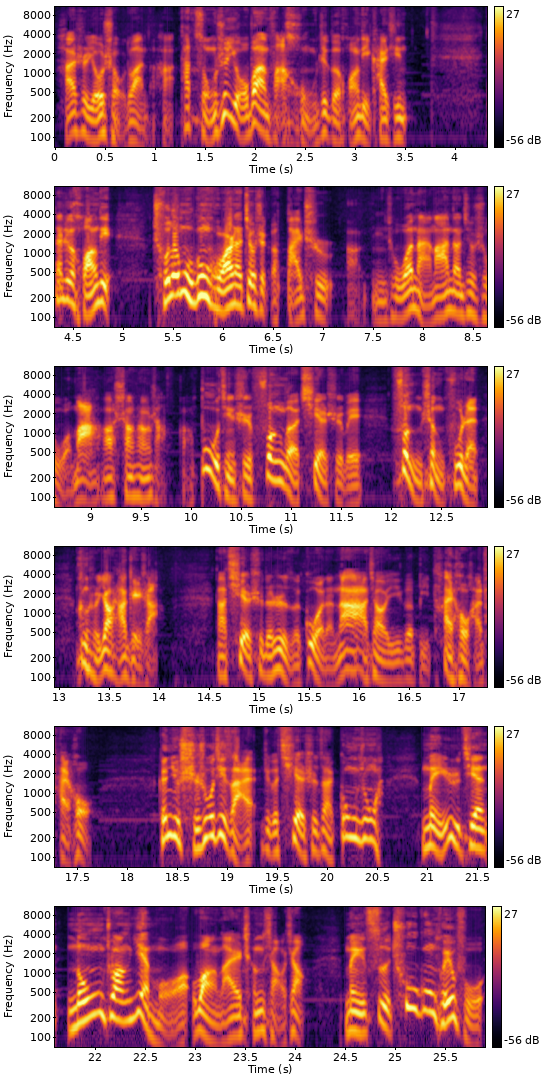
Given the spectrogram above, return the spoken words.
还是有手段的哈，他总是有办法哄这个皇帝开心。但这个皇帝除了木工活呢，就是个白痴啊。你说我奶妈那就是我妈啊，赏赏赏啊，不仅是封了妾室为奉圣夫人，更是要啥给啥。那妾室的日子过得那叫一个比太后还太后。根据史书记载，这个妾室在宫中啊。每日间浓妆艳抹，往来乘小轿。每次出宫回府，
